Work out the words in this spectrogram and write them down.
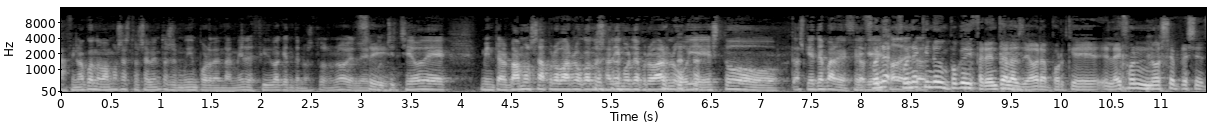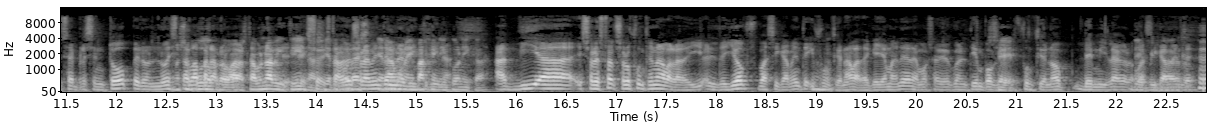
al final cuando vamos a estos eventos es muy importante también el feedback entre nosotros, ¿no? El, el Sí. cuchicheo de, mientras vamos a probarlo, cuando salimos de probarlo, oye, esto, ¿qué te parece? Fue una, ¿Qué- fue una keynote un poco diferente a las de ahora, porque el iPhone no se, presen- se presentó, pero no, estaba para probar, probar. estaba en una vitrina, Eso, si estaba solamente era una, una imagen icónica. Había, solo, solo funcionaba la de- el de Jobs, básicamente, y funcionaba de aquella manera. Hemos sabido con el tiempo que Sí. funcionó de milagro, De básicamente.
